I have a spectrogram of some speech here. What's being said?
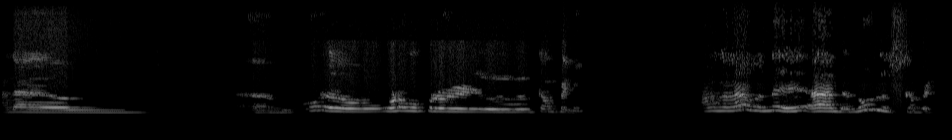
அந்த ஒரு உணவுப் பொருள் கம்பெனி அவங்கெல்லாம் வந்து அந்த நூடுல்ஸ் கம்பெனி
